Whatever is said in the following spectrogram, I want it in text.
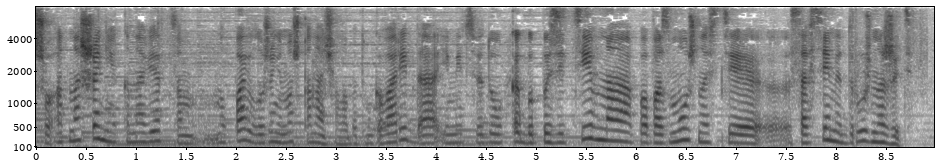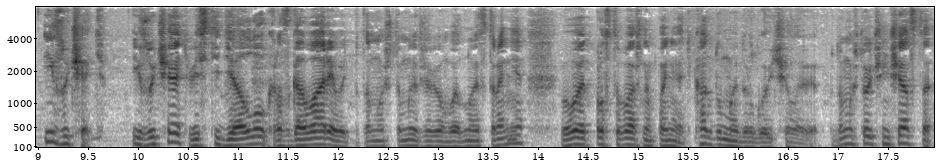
Хорошо, отношение к иноверцам, ну, Павел уже немножко начал об этом говорить, да, имеется в виду как бы позитивно, по возможности э, со всеми дружно жить. Изучать изучать, вести диалог, разговаривать, потому что мы живем в одной стране, бывает просто важно понять, как думает другой человек. Потому что очень часто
